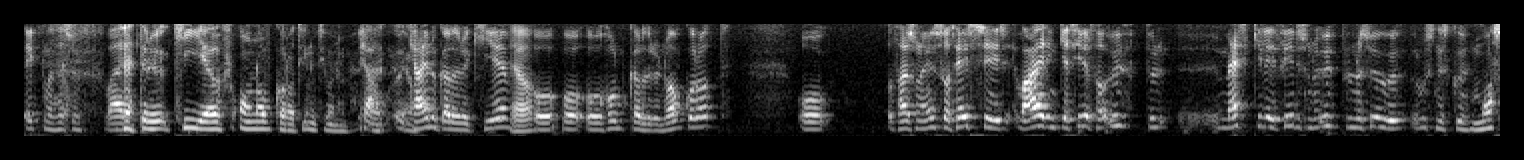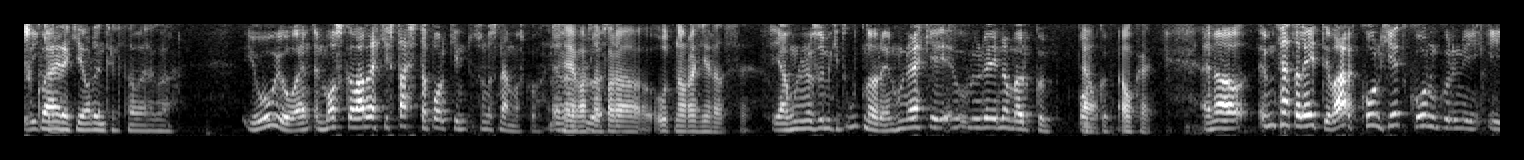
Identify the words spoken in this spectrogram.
eignan þessum væringjum. þetta eru Kíjev og Novgorod í nútímanum Já, kænugarður er Kiev Já. og, og, og hólmgarður er Novgorod og, og það er svona eins og þessir væringja sér þá uppur merkilegir fyrir svona uppruna sögu rúsnesku Moskva er ekki orðin til þá eða hvað? Jú, jú, en, en Moskva var ekki stærsta borgin svona snemma sko Ég var það bara útnára hér að Já, hún er náttúrulega mikill útnáður en hún er ekki, hún er eina mörgum borgum. Já, ok. En á, um þetta leiti var kon, hétt konungurinn í, í,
